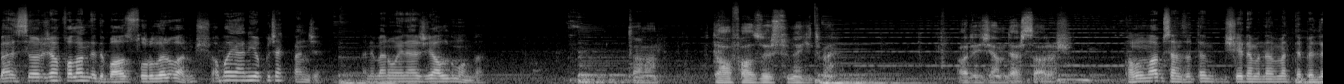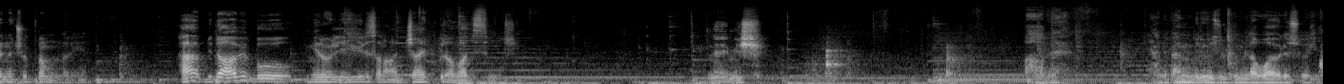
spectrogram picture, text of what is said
Ben sizi arayacağım falan dedi. Bazı soruları varmış. Ama yani yapacak bence. Hani ben o enerjiyi aldım ondan. Tamam. Daha fazla üstüne gitme. Arayacağım derse arar. Tamam abi sen zaten bir şey demeden ben tepelerine çökmem onları ya. Ha bir de abi bu Miro ile ilgili sana acayip bir havadisim var. Neymiş? Abi yani ben bile üzüldüm lava öyle söyleyeyim.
